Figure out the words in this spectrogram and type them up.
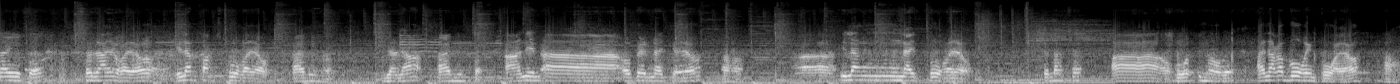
Nagayo sir. Sadayo kayo? Ilang packs po kayo? Anim po. Ilan na? Anim po. Anim, ah, overnight kayo? Aha. Ah, ilang night po kayo? Lang sir. Ah, okay. Bukas na ah naka-booking po kayo? Ah.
